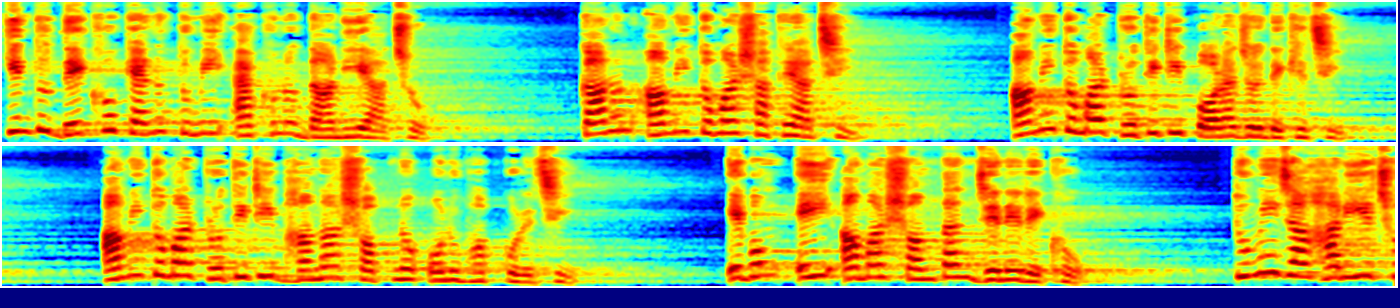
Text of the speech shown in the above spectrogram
কিন্তু দেখো কেন তুমি এখনও দাঁড়িয়ে আছো। কারণ আমি তোমার সাথে আছি। আমি তোমার প্রতিটি পরাজয় দেখেছি। আমি তোমার প্রতিটি ভাঙা স্বপ্ন অনুভব করেছি। এবং এই আমার সন্তান জেনে রেখো। তুমি যা হারিয়েছ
